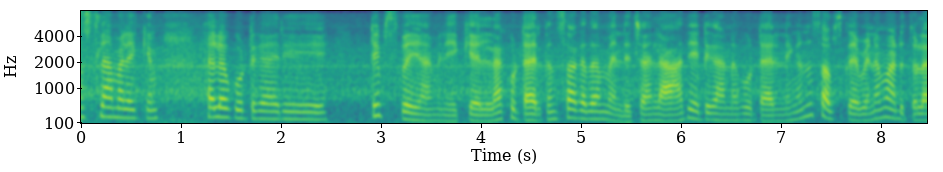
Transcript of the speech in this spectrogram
അസ്സാം വലൈക്കും ഹലോ കൂട്ടുകാരെ ടിപ്സ് ബയാമിനേക്ക് എല്ലാ കൂട്ടുകാർക്കും സ്വാഗതം. എന്റെ ചാനൽ ആദ്യമായിട്ട് കാണുന്ന കൂട്ടുകാരുണ്ടെങ്കിൽ ഒന്ന് സബ്സ്ക്രൈബ് ചെയ്യണം. അടുത്തുള്ള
